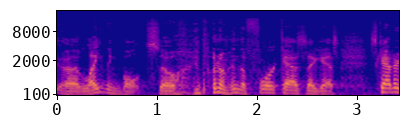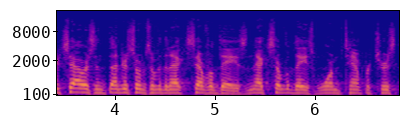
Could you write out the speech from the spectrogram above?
uh, lightning bolts, so we put them in the forecast, I guess. Scattered showers and thunderstorms over the next several days. Next several days, warm temperatures,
